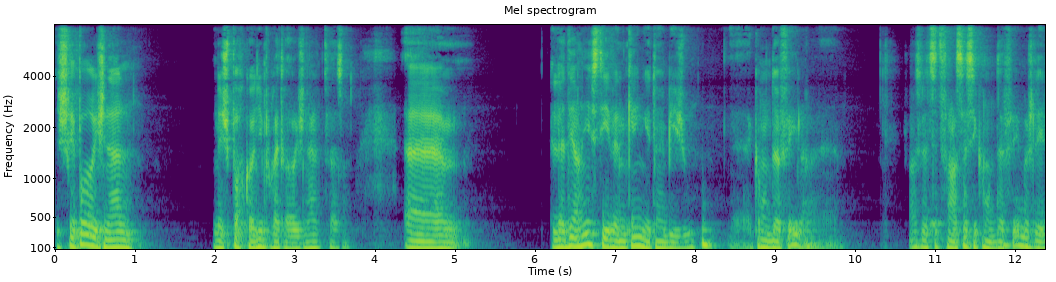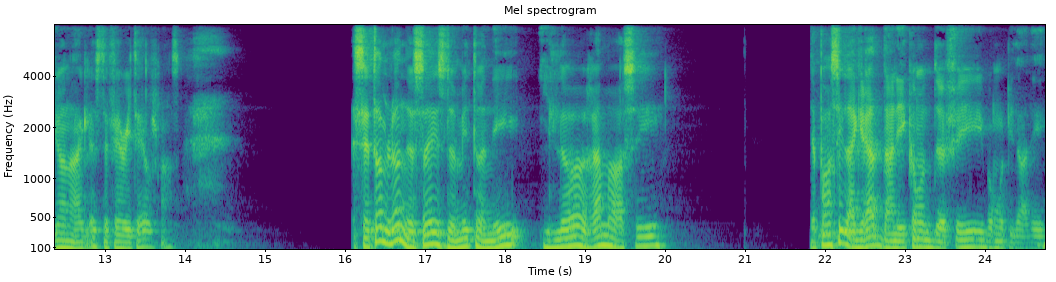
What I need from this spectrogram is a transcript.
je serais pas original, mais je suis pas reconnu pour être original de toute façon. Euh, le dernier Stephen King est un bijou. Euh, Conte de fées, là. Je pense que le titre français, c'est Conte de fées. Moi, je l'ai lu en anglais, c'était Fairy Tale, je pense. Cet homme-là ne cesse de m'étonner. Il a ramassé. Il a passé la gratte dans les contes de fées, bon, et puis dans des,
